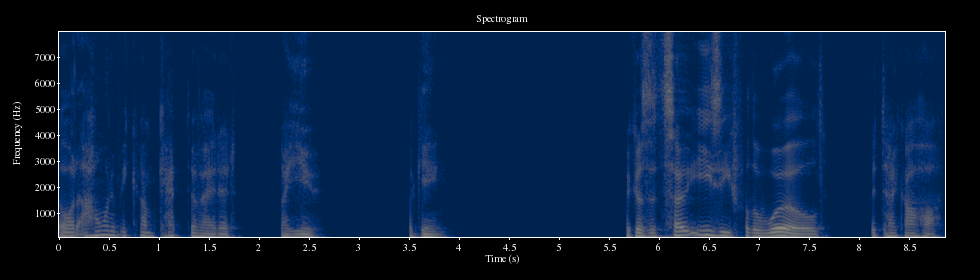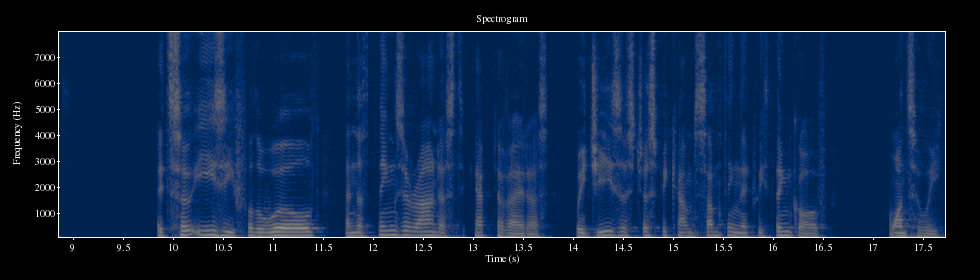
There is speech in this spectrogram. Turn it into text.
Lord, I want to become captivated by you again. Because it's so easy for the world to take our hearts. It's so easy for the world and the things around us to captivate us, where Jesus just becomes something that we think of once a week.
